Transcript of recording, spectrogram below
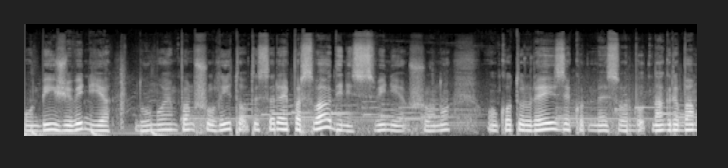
Un bīži viņi, ja domājam par šo līto, tas arī par svādinis sviniešanu, un katru reizi, kad mēs varbūt nagribam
